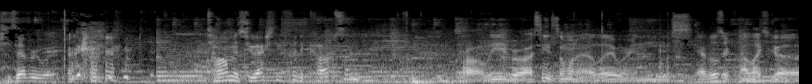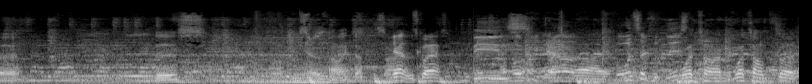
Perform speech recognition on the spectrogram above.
She's everywhere. Thomas, you actually fit a cop, son? Probably, bro. I seen someone in LA wearing these. Yeah, those are. I like uh this. I like that design. Yeah, let's go ask. These. But what's up with this? What's on What's on foot?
